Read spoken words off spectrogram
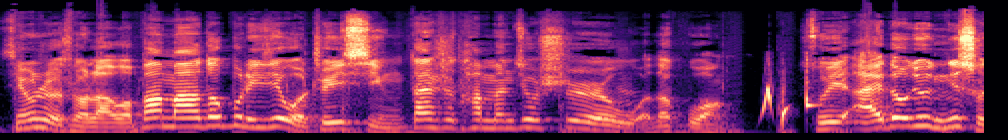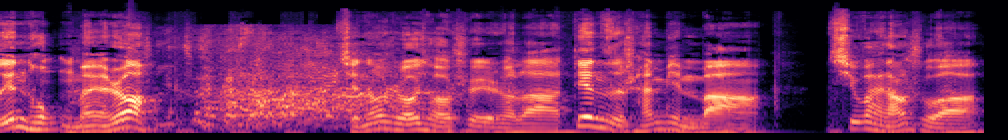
形容者说了，我爸妈都不理解我追星，但是他们就是我的光。所以爱豆就你手电筒呗，是吧？剪刀手小水说了，电子产品吧。七福海棠说，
